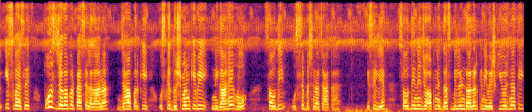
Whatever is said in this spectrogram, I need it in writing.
तो इस वजह से उस जगह पर पैसे लगाना, जहाँ पर कि उसके दुश्मन की भी निगाहें हो, सऊदी उससे बचना चाहता है। इसीलिए सऊदी ने जो अपने 10 बिलियन डॉलर के निवेश की योजना थी,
